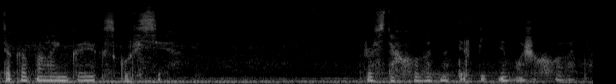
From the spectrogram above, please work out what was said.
така маленька екскурсія. Просто холодно, терпіть не можу холод.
